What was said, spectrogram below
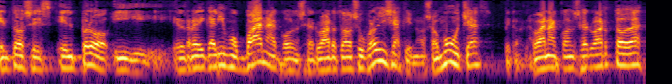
entonces, el PRO y el radicalismo van a conservar todas sus provincias, que no son muchas, pero las van a conservar todas,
